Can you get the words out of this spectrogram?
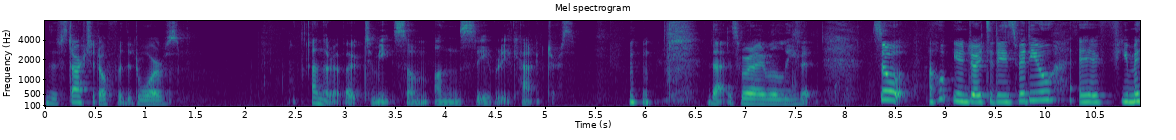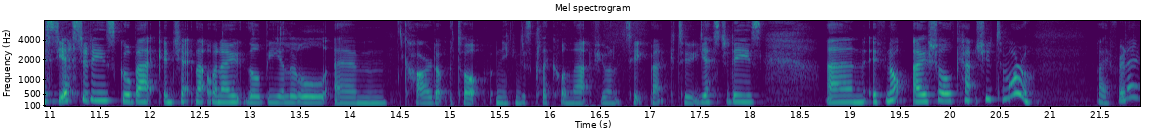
They've started off with the dwarves, and they're about to meet some unsavoury characters. that is where I will leave it. So I hope you enjoyed today's video. If you missed yesterday's, go back and check that one out. There'll be a little um, card up the top and you can just click on that if you want to take back to yesterday's. And if not, I shall catch you tomorrow. Bye for now.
